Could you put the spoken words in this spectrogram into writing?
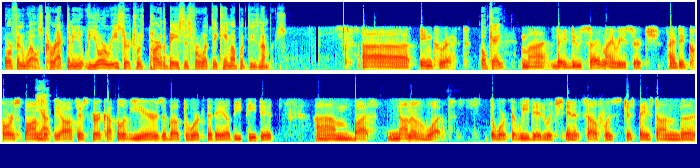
orphan wells, correct? I mean, your research was part of the basis for what they came up with these numbers. Uh, incorrect. Okay. My, they do cite my research. I did correspond yep. with the authors for a couple of years about the work that ALDP did, um, but none of what the work that we did, which in itself was just based on the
